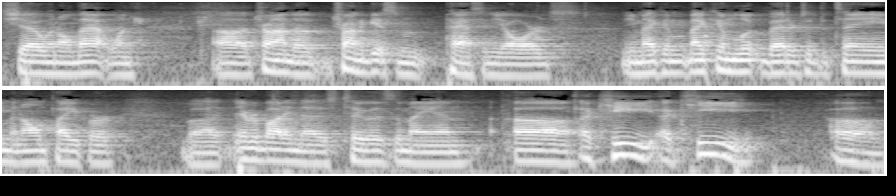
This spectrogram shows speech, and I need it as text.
showing on that one, uh, trying to trying to get some passing yards. You make him make him look better to the team and on paper, but everybody knows Tua is the man. Uh, a key a key um,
